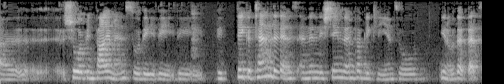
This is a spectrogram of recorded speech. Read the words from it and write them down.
uh, show up in parliament. So they, they, they, they take attendance and then they shame them publicly. And so, you know, that, that's,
